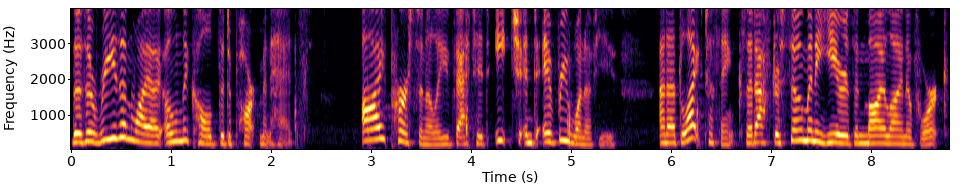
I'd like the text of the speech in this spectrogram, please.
There's a reason why I only called the department heads. I personally vetted each and every one of you, and I'd like to think that after so many years in my line of work,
